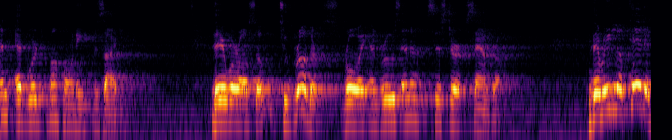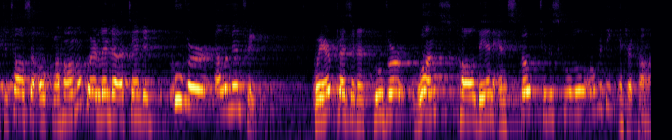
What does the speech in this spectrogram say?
and Edward Mahoney resided. There were also two brothers, Roy and Bruce, and a sister, Sandra. They relocated to Tulsa, Oklahoma, where Linda attended Hoover Elementary, where President Hoover once called in and spoke to the school over the intercom.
